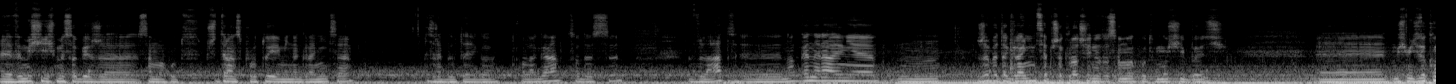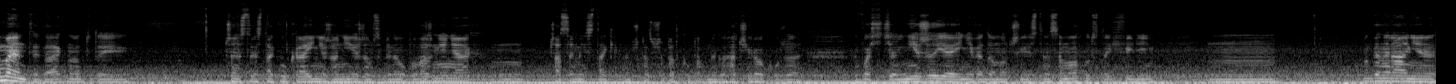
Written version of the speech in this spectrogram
E, Wymyśliliśmy sobie, że samochód przytransportuje mi na granicę. Zrobił to jego kolega z Odessy w lat. Y, No generalnie, mm, żeby te granice przekroczyć, no to samochód musi być, e, musi mieć dokumenty, tak? No tutaj często jest tak w Ukrainie, że oni jeżdżą sobie na upoważnieniach. Mm, Czasem jest tak, jak na przykład w przypadku pewnego Hachiroku, że właściciel nie żyje i nie wiadomo, czy jest ten samochód w tej chwili. Mm, No generalnie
